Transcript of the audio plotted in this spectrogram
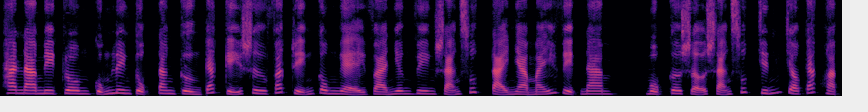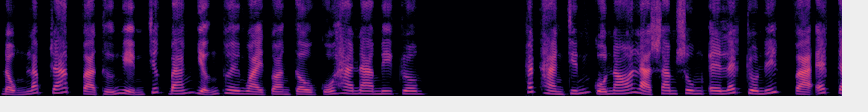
Hana Micron cũng liên tục tăng cường các kỹ sư phát triển công nghệ và nhân viên sản xuất tại nhà máy Việt Nam, một cơ sở sản xuất chính cho các hoạt động lắp ráp và thử nghiệm chất bán dẫn thuê ngoài toàn cầu của Hana Micron. Khách hàng chính của nó là Samsung Electronics và SK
